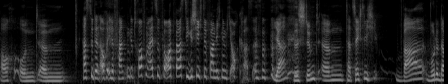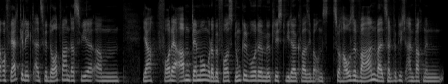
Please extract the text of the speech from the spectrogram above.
auch. Und ähm, Hast du denn auch Elefanten getroffen, als du vor Ort warst? Die Geschichte fand ich nämlich auch krass. Also. Ja, das stimmt. Ähm, tatsächlich war, wurde darauf Wert gelegt, als wir dort waren, dass wir ähm, ja, vor der Abenddämmerung oder bevor es dunkel wurde, möglichst wieder quasi bei uns zu Hause waren, weil es halt wirklich einfach ein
